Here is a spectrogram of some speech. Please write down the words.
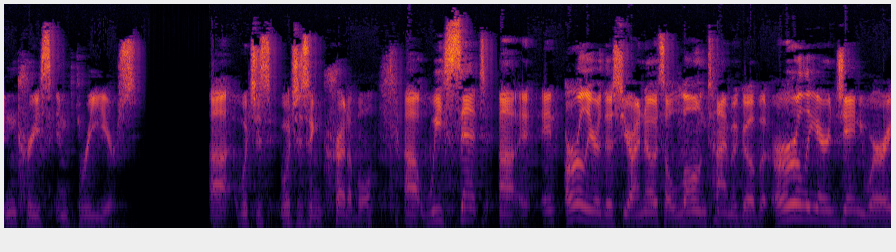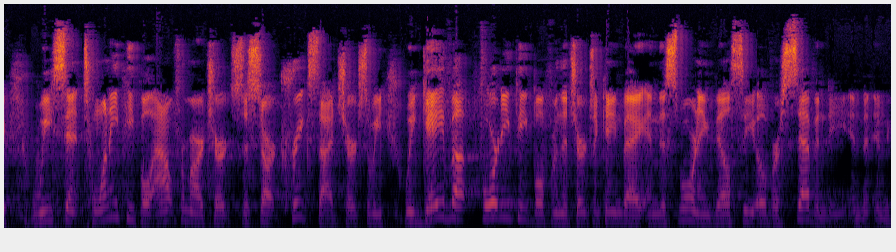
increase in three years. Uh, which is which is incredible. Uh, we sent uh, in, earlier this year. I know it's a long time ago, but earlier in January, we sent 20 people out from our church to start Creekside Church. So we we gave up 40 people from the Church of Cane Bay, and this morning they'll see over 70 in the, in the,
